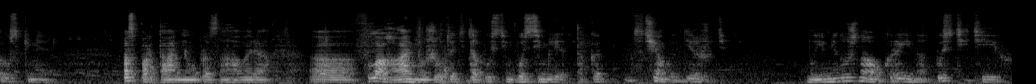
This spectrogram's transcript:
русскими паспортами, образно говоря, э, флагами уже вот эти, допустим, 8 лет, так э, зачем вы их держите? Ну им не нужна Украина, отпустите их.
